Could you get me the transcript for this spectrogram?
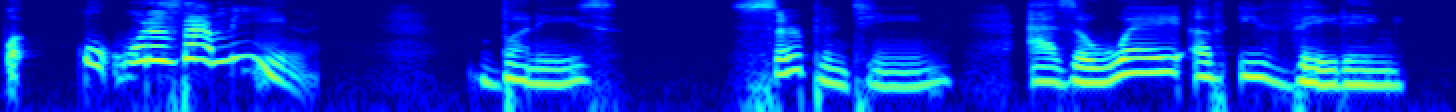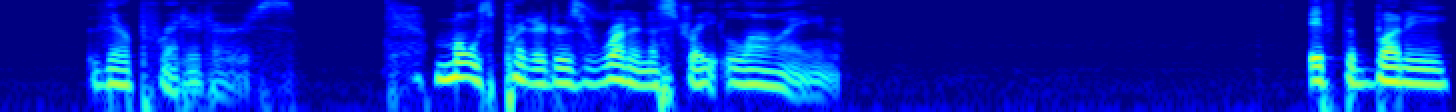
What, what does that mean? Bunnies serpentine as a way of evading their predators. Most predators run in a straight line. If the bunny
